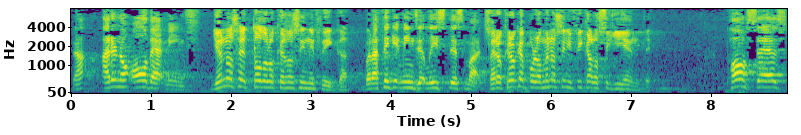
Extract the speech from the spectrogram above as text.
Now, I don't know all that means, Yo no sé todo lo que eso significa, but I think it means at least this much. pero creo que por lo menos significa lo siguiente. Paul says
